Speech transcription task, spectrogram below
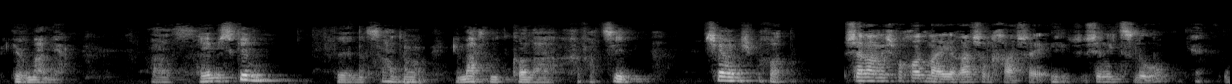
בגרמניה. אז הם הסכימו, ונסענו, המסנו את כל החפצים, שבע משפחות. שבע משפחות מהעיירה שלך ש... שניצלו, כן.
